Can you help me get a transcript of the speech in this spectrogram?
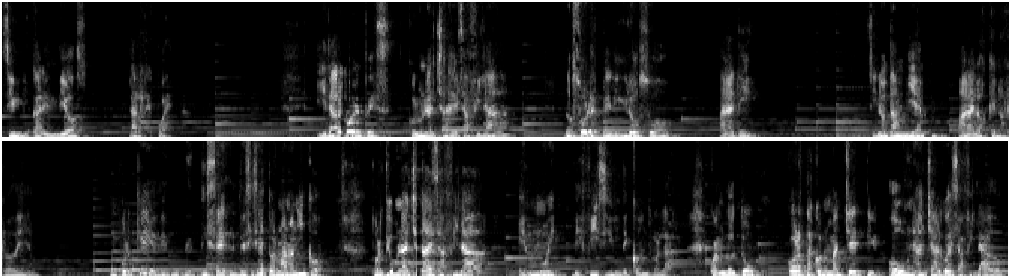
sin buscar en Dios la respuesta. Y dar golpes con un hacha desafilada no solo es peligroso para ti, sino también para los que nos rodean. ¿Y por qué dice, decís esto, hermano Nico? Porque un hacha desafilada es muy difícil de controlar. Cuando tú cortas con un machete o un hacha algo desafilado,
